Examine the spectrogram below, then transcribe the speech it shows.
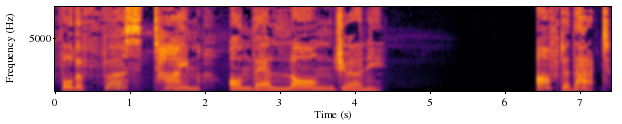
for the first time on their long journey. After that,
